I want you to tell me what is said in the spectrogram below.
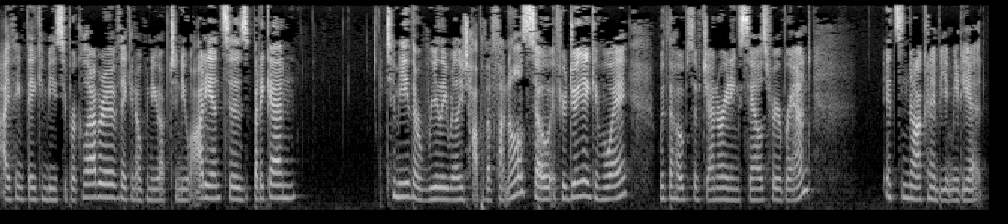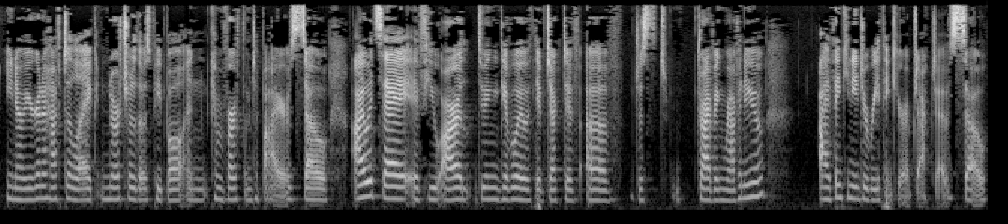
I think they can be super collaborative. They can open you up to new audiences. But again, to me, they're really, really top of the funnel. So if you're doing a giveaway with the hopes of generating sales for your brand, it's not going to be immediate. You know, you're going to have to like nurture those people and convert them to buyers. So I would say if you are doing a giveaway with the objective of just driving revenue, I think you need to rethink your objectives. So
